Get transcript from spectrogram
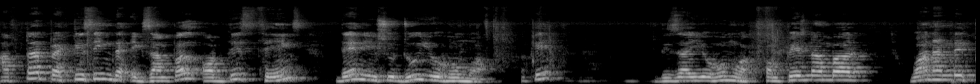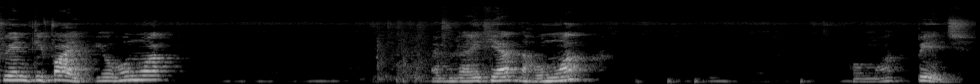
After practicing the example or these things then you should do your homework okay? These are your homework. From page number 125 your homework. I will write here the homework? Homework page.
